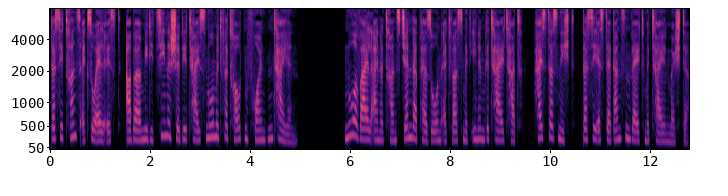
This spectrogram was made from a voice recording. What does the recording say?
dass sie transsexuell ist, aber medizinische Details nur mit vertrauten Freunden teilen. Nur weil eine Transgender-Person etwas mit ihnen geteilt hat, heißt das nicht, dass sie es der ganzen Welt mitteilen möchte.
